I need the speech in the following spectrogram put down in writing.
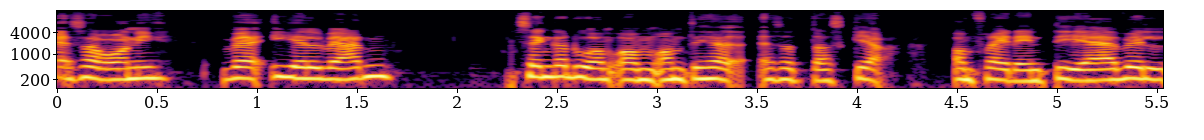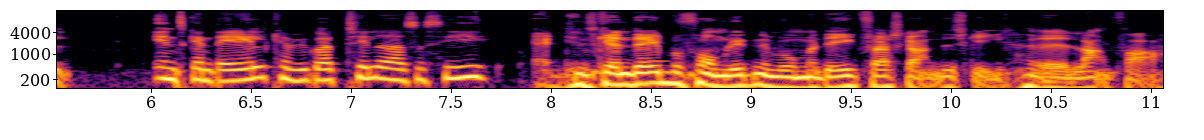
Altså Ronny, hvad i alverden tænker du om, om, om det her, altså, der sker om fredagen? Det er vel en skandale, kan vi godt tillade os at sige. Ja, det er en skandale på Formel 1-niveau, men det er ikke første gang, det sker øh, langt fra.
